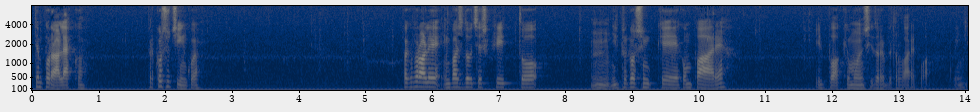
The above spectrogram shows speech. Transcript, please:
Temporale ecco. Percorso 5 poche parole in base dove c'è scritto mh, mm, il percorso che compare il Pokémon si dovrebbe trovare qua quindi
